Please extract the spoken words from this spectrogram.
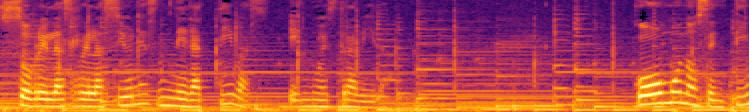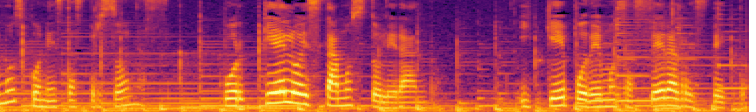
sobre las relaciones negativas en nuestra vida. ¿Cómo nos sentimos con estas personas? ¿Por qué lo estamos tolerando? ¿Y qué podemos hacer al respecto?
